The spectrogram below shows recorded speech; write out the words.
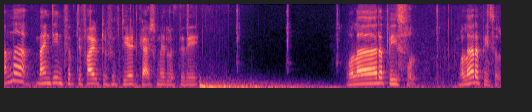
അന്ന് nineteen fifty five to fifty eight കാശ്മീരിലെ സ്ഥിതി വളരെ പീസ്ഫുൾ വളരെ പീസ്ഫുൾ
